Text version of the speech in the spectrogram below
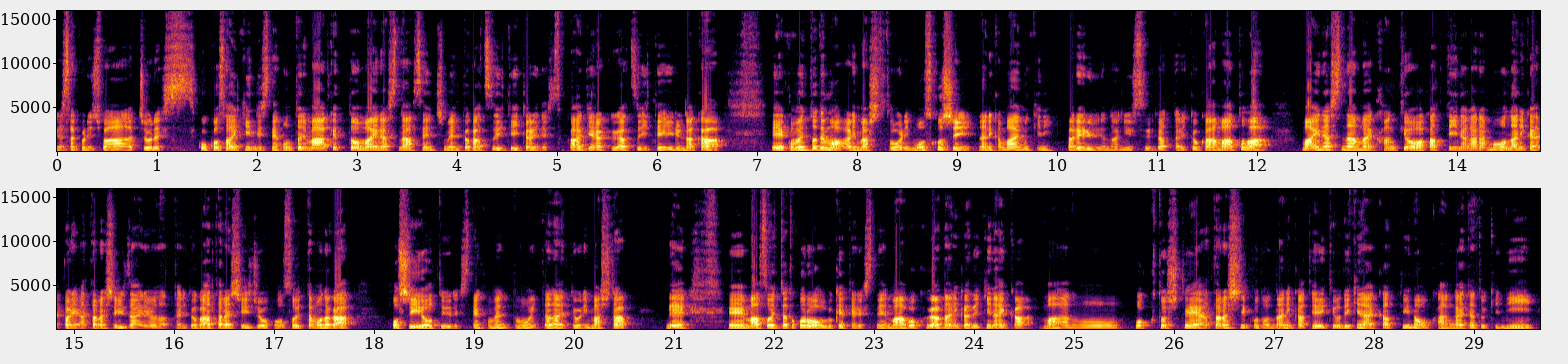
皆さんこんにちは、ジョーです。ここ最近ですね、本当にマーケットマイナスなセンチメントが続いていたりですとか、下落が続いている中、えー、コメントでもありました通り、もう少し何か前向きになれるようなニュースだったりとか、まあ、あとはマイナスな前環境は分かっていながらも、何かやっぱり新しい材料だったりとか、新しい情報、そういったものが欲しいよというですね、コメントもいただいておりました。で、えー、まあそういったところを受けてですね、まあ僕が何かできないか、まああの、僕として新しいことを何か提供できないかっていうのを考えたときに、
